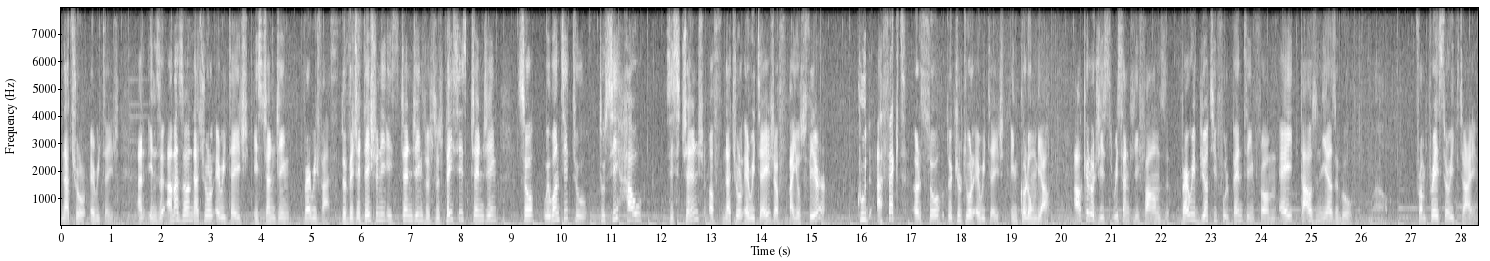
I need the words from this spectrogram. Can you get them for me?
natural heritage. And in the Amazon, natural heritage is changing very fast. The vegetation is changing, the, the space is changing. So we wanted to, to see how this change of natural heritage, of biosphere, could affect also the cultural heritage in Colombia. Archaeologists recently found very beautiful painting from 8,000 years ago, Wow. from prehistoric time.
